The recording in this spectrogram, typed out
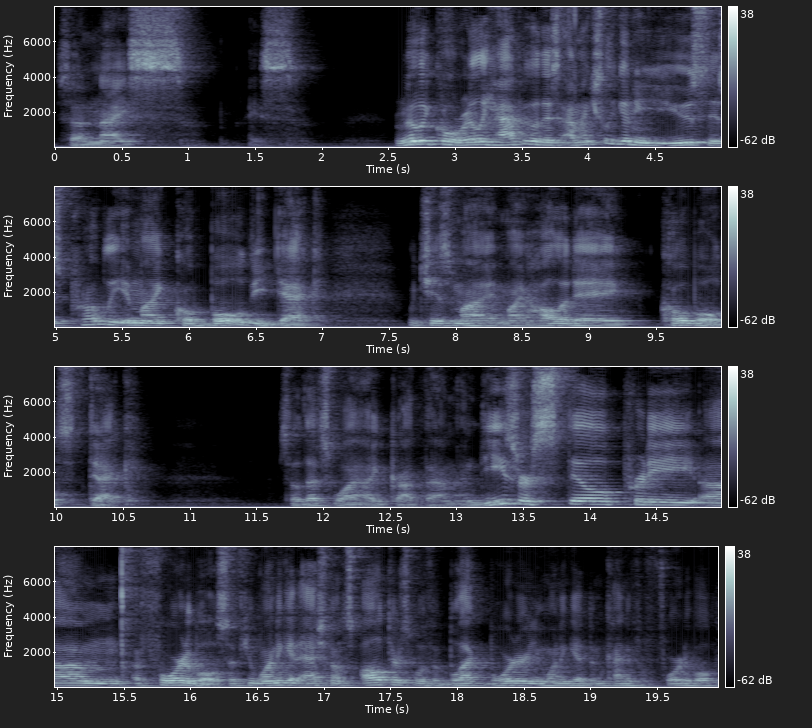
So nice, nice. Really cool, really happy with this. I'm actually going to use this probably in my Koboldi deck, which is my, my holiday Kobolds deck. So that's why I got them. And these are still pretty um, affordable. So if you want to get Ashnod's Altars with a black border, and you want to get them kind of affordable,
